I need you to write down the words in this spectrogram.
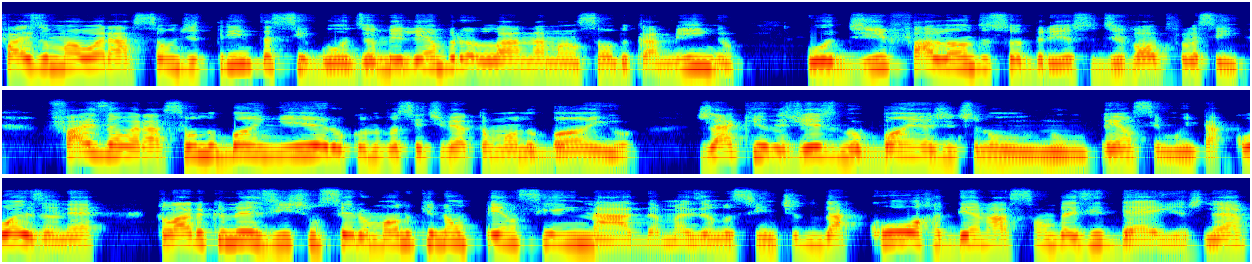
faz uma oração de 30 segundos. Eu me lembro lá na Mansão do Caminho, o Di falando sobre isso. De volta falou assim: faz a oração no banheiro quando você estiver tomando banho. Já que às vezes no banho a gente não, não pensa em muita coisa, né? Claro que não existe um ser humano que não pense em nada, mas é no sentido da coordenação das ideias, né?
